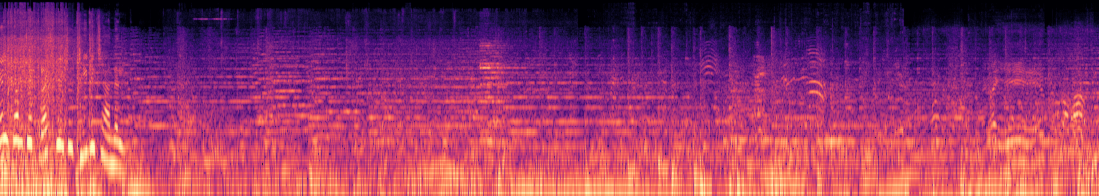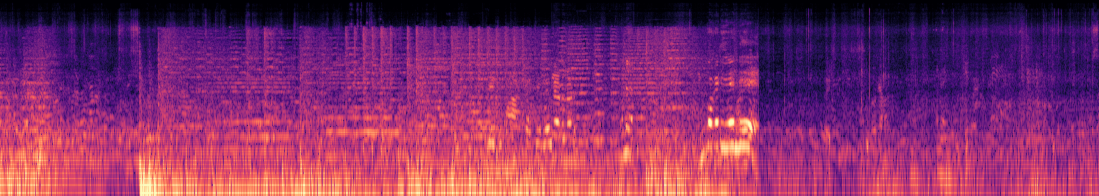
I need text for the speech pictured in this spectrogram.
Welcome to Prashninchu TV channel. ఇంకొకటి ఏంటి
